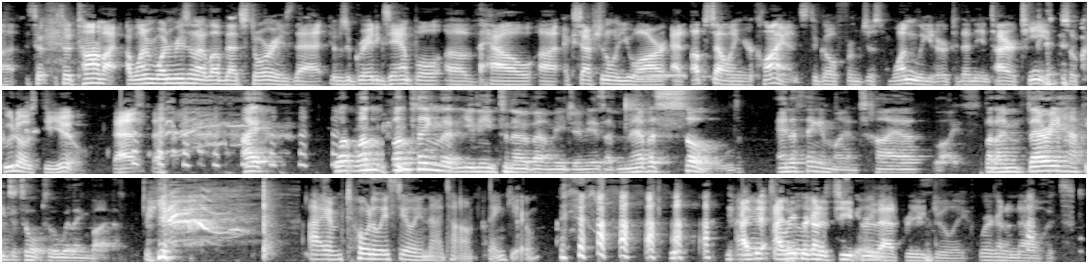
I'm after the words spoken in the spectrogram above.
Uh, so, so Tom, I, one one reason I love that story is that it was a great example of how uh, exceptional you are at upselling your clients to go from just one leader to then the entire team. So, kudos to you. That, that... I one one thing that you need to know about me, Jimmy, is I've never sold anything in my entire life, but I'm very happy to talk to a willing buyer. Yeah. I am totally stealing that, Tom. Thank you. I, I, th- totally I, think we're going to see through that for you, Julie. We're going to know it's.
